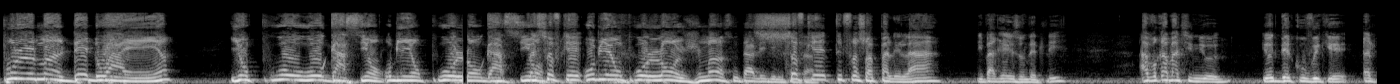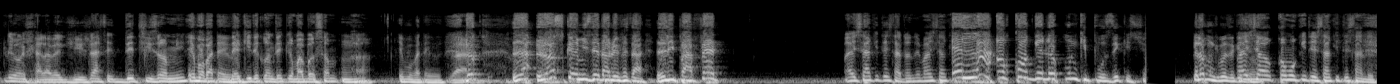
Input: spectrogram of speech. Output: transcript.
pour demander doyen une prorogation ou bien une prolongation sauf que, ou bien un prolongement sous ta Sauf que toutefois soit parlé là, il n'y a pas raison d'être là. Avocat Martinho, il a découvert que entre Léon Charles avec juge là, c'est des petits amis. Et bon bataille. Mais qui te compté que ma bosse mm. Et bon bataille. Donc, lorsque le ministère fait ça, il n'a pas fait. Maïssa qui ça, attendez, Maïssa. Et là, encore, il y a d'autres gens qui posent des questions. Et là, qui pose des questions. Comment quitter ça, quitter ça net?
